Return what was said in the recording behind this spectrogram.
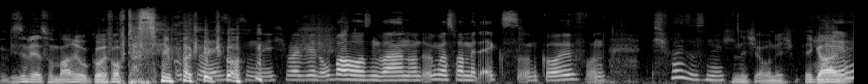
wie sind wir jetzt von Mario Golf auf das Thema Ich weiß es gekommen? nicht, weil wir in Oberhausen waren und irgendwas war mit Ex und Golf und ich weiß es nicht. Nicht, auch nicht. Egal. Hä?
